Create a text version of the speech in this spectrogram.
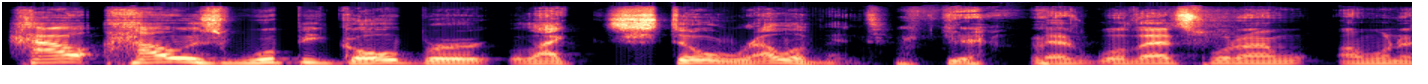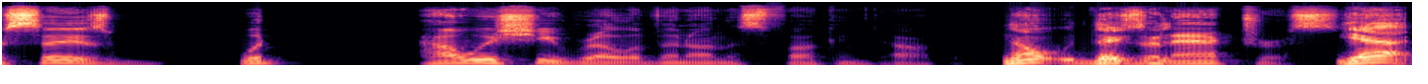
how how is Whoopi Goldberg like still relevant? That, well, that's what I, I want to say is what, how is she relevant on this fucking topic? No, they, She's an actress. yeah,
